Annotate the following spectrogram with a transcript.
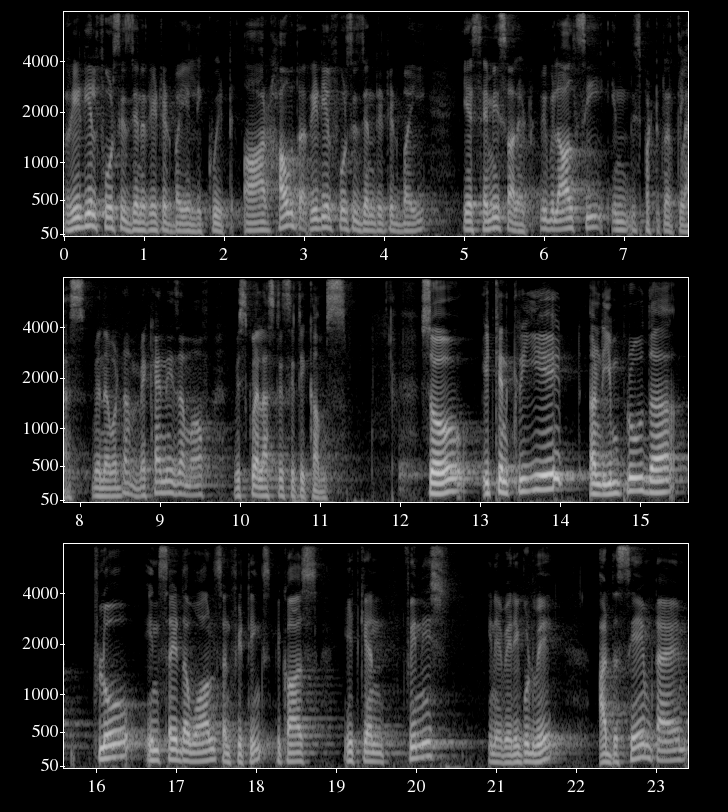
radial force is generated by a liquid or how the radial force is generated by a semi-solid, we will all see in this particular class whenever the mechanism of viscoelasticity comes. So, it can create and improve the flow inside the walls and fittings because it can finish in a very good way. At the same time,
